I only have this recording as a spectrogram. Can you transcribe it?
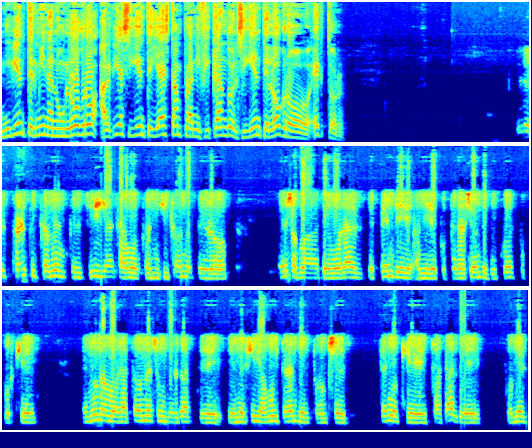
ni bien terminan un logro, al día siguiente ya están planificando el siguiente logro, Héctor prácticamente sí, ya estamos planificando, pero eso va a demorar, depende a mi recuperación de mi cuerpo, porque en una maratón es un desgaste de energía muy grande, entonces tengo que tratar de poner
